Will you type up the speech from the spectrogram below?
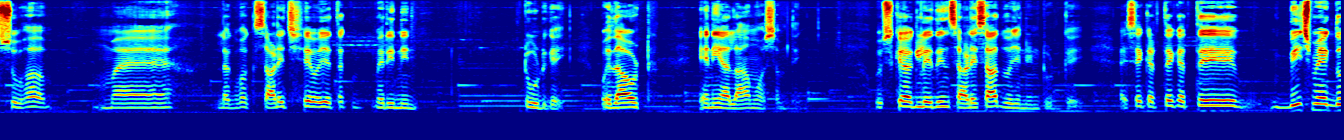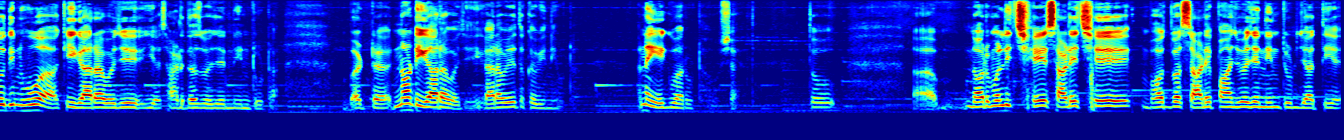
सुबह मैं लगभग साढ़े छः बजे तक मेरी नींद टूट गई विदाउट एनी अलार्म और समथिंग उसके अगले दिन साढ़े सात बजे नींद टूट गई। ऐसे करते करते बीच में एक दो दिन हुआ कि ग्यारह बजे या साढ़े दस बजे नींद टूटा। बट नॉट ग्यारह बजे। ग्यारह बजे तो कभी नहीं उठा। नहीं एक बार उठा हो शायद। तो नॉर्मली छः साढ़े छः बहुत बस साढ़े पाँच बजे नींद टूट जाती है।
